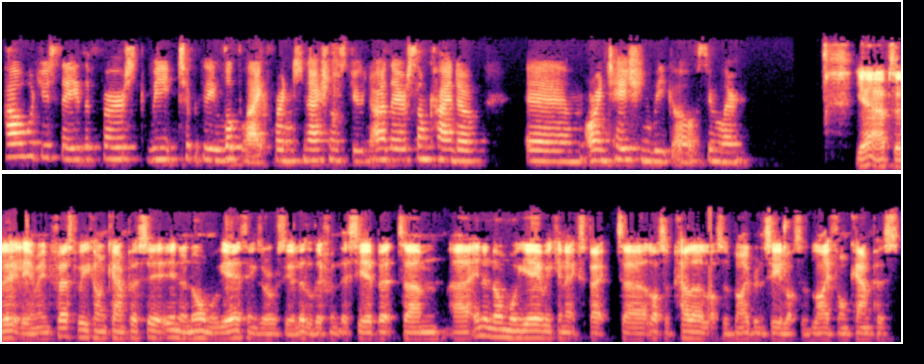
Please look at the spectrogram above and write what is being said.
how would you say the first week typically look like for an international student? Are there some kind of um, orientation week or similar? Yeah, absolutely. I mean, first week on campus in a normal year, things are obviously a little different this year, but um, uh, in a normal year, we can expect uh, lots of colour, lots of vibrancy, lots of life on campus.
